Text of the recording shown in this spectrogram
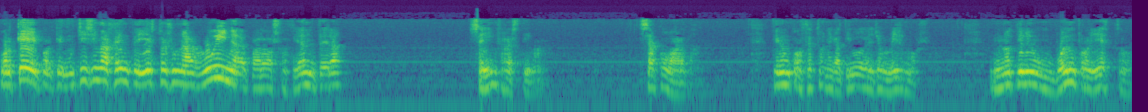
¿Por qué? Porque muchísima gente, y esto es una ruina para la sociedad entera, se infraestiman, se acobardan, tienen un concepto negativo de ellos mismos, no tienen un buen proyecto,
